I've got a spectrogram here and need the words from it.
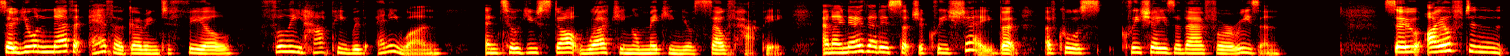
So you're never ever going to feel fully happy with anyone until you start working on making yourself happy. And I know that is such a cliche, but of course, cliches are there for a reason. So I often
